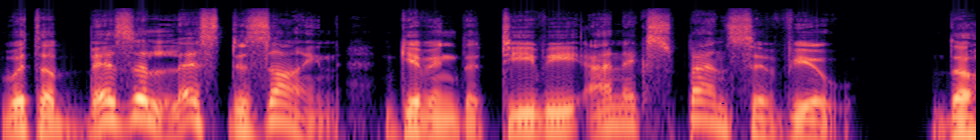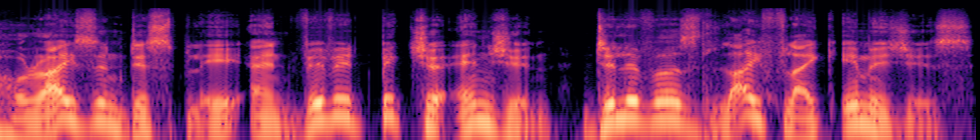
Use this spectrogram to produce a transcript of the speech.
with a bezel-less design giving the TV an expansive view. The Horizon display and vivid picture engine delivers lifelike images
